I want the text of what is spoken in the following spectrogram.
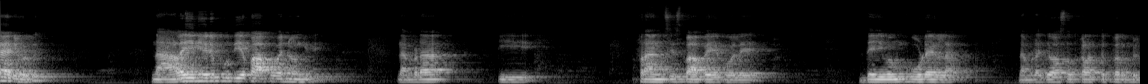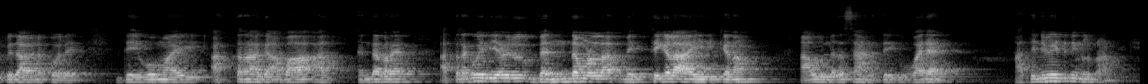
കാര്യമുള്ളൂ. നാളെ ഇനി ഒരു പുതിയ പാപ്പ വരണമെങ്കിൽ നമ്മുടെ ഈ ഫ്രാൻസിസ് പാപ്പയെ പോലെ ദൈവം കൂടെയുള്ള നമ്മുടെ ജോസഫ് കളത്തിപ്പറമ്പിൽ പിതാവിനെ പോലെ ദൈവവുമായി അത്ര അപാ എന്താ പറയുക അത്രയ്ക്ക് വലിയ ഒരു ബന്ധമുള്ള വ്യക്തികളായിരിക്കണം ആ ഉന്നത സ്ഥാനത്തേക്ക് വരാൻ. അതിനുവേണ്ടി നിങ്ങൾ പ്രാർത്ഥിക്കുക.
